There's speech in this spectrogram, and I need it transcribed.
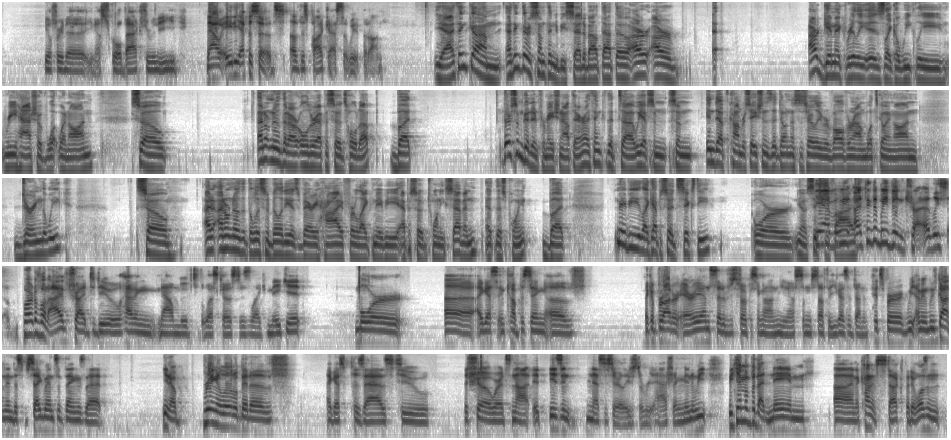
feel free to you know scroll back through the now 80 episodes of this podcast that we have put on. Yeah, I think um, I think there's something to be said about that though. Our our our gimmick really is like a weekly rehash of what went on. So I don't know that our older episodes hold up, but there's some good information out there. I think that uh, we have some some in-depth conversations that don't necessarily revolve around what's going on during the week. So I, I don't know that the listenability is very high for like maybe episode 27 at this point, but maybe like episode 60 or you know 65. Yeah, but we, I think that we've been try at least part of what I've tried to do, having now moved to the West Coast, is like make it more, uh, I guess, encompassing of like a broader area instead of just focusing on you know some stuff that you guys have done in Pittsburgh. We, I mean, we've gotten into some segments and things that you know bring a little bit of, I guess, pizzazz to the show where it's not, it isn't necessarily just a rehashing. I mean, we we came up with that name uh, and it kind of stuck, but it wasn't.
